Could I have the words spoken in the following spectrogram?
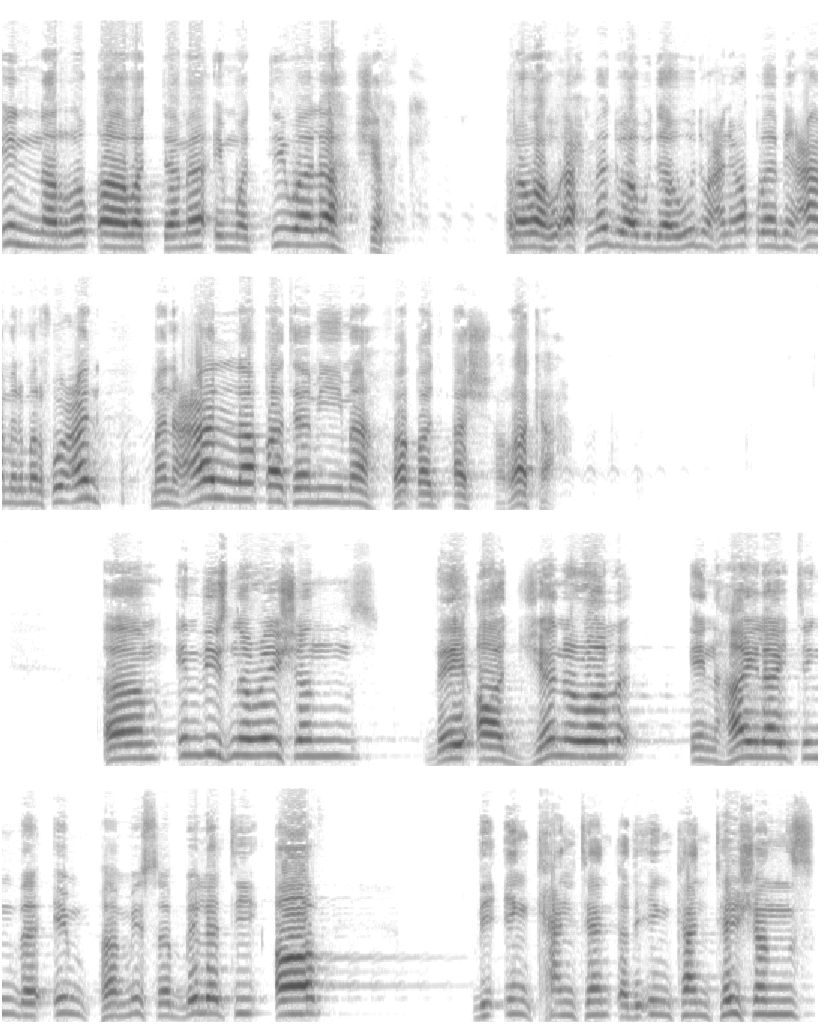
إن الرقى والتمائم والتولة شرك. رواه أحمد وأبو داود وعن عقبة بن عامر مرفوعا من علق تميمة فقد أشركه. Um, in these narrations, they are general in highlighting the impermissibility of the, incantant, uh, the incantations,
